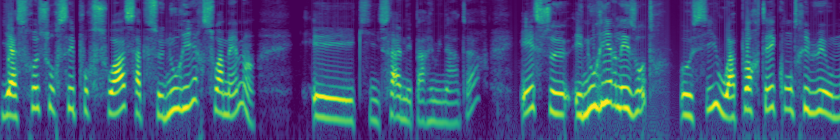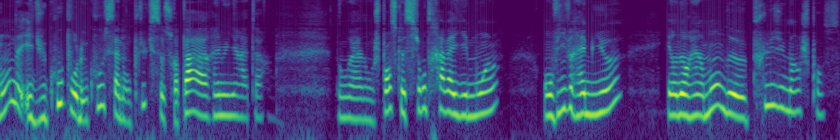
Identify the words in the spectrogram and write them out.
il y a se ressourcer pour soi, ça se nourrir soi-même, et qui ça n'est pas rémunérateur et se et nourrir les autres aussi ou apporter contribuer au monde. Et du coup pour le coup ça non plus que ce soit pas rémunérateur. Donc voilà donc je pense que si on travaillait moins on vivrait mieux et on aurait un monde plus humain je pense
